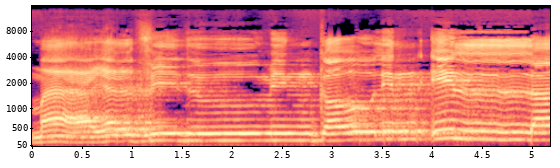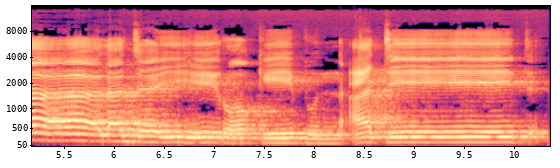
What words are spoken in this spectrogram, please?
ma yalfidhu min qawlin illa lajaihi raqibun atid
